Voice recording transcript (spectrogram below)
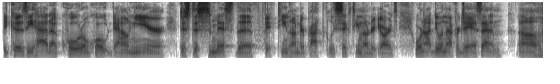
because he had a quote unquote down year just dismiss the 1,500, practically 1,600 yards. We're not doing that for JSN. Um,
